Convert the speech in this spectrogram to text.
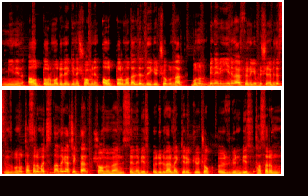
Mi'nin Outdoor modeli, yine Xiaomi'nin Outdoor modelleri diye geçiyor bunlar. Bunun bir nevi yeni versiyonu gibi düşünebilirsiniz bunu. Tasarım açısından da gerçekten Xiaomi mühendislerine bir ödül vermek gerekiyor. Çok özgün bir tasarım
